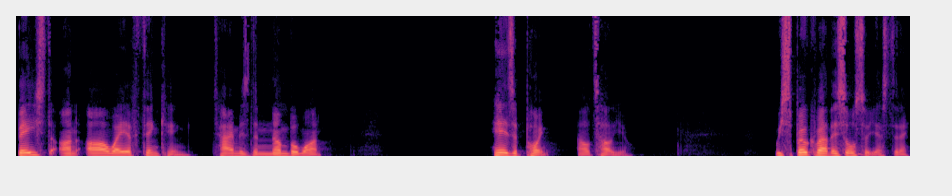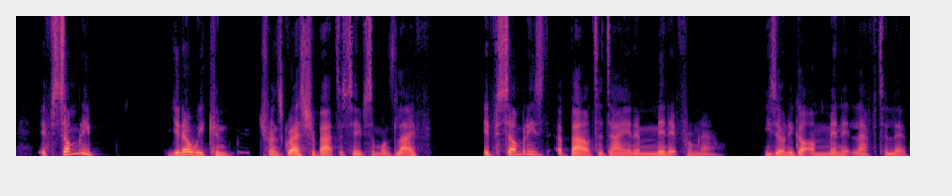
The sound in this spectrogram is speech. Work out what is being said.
Based on our way of thinking, time is the number one. Here's a point I'll tell you. We spoke about this also yesterday. If somebody, you know, we can transgress Shabbat to save someone's life. If somebody's about to die in a minute from now, he's only got a minute left to live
